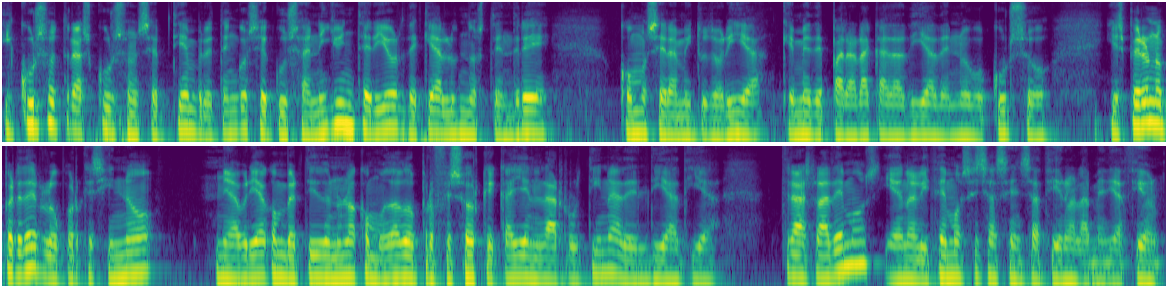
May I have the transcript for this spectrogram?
y curso tras curso en septiembre tengo ese gusanillo interior de qué alumnos tendré, cómo será mi tutoría, qué me deparará cada día del nuevo curso y espero no perderlo porque si no me habría convertido en un acomodado profesor que cae en la rutina del día a día. Traslademos y analicemos esa sensación a la mediación.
